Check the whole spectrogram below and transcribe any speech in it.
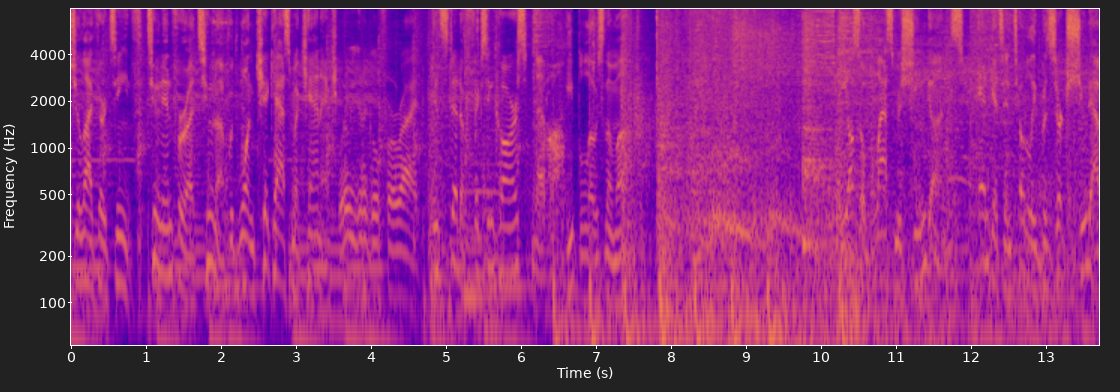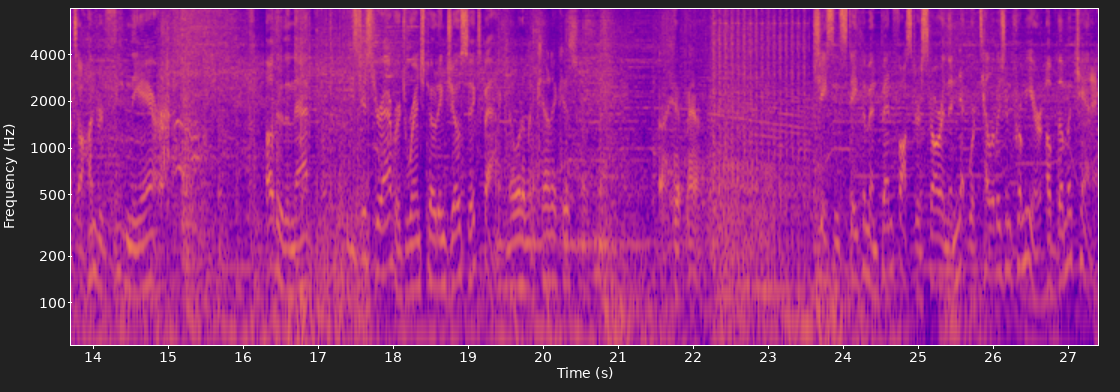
July 13th, tune in for a tune up with one kick ass mechanic. When are we gonna go for a ride? Instead of fixing cars, Never. he blows them up. He also blasts machine guns and gets in totally berserk shootouts 100 feet in the air. Other than that, he's just your average wrench toting Joe Sixpack. Know what a mechanic is? A hitman. Jason Statham and Ben Foster star in the network television premiere of The Mechanic,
